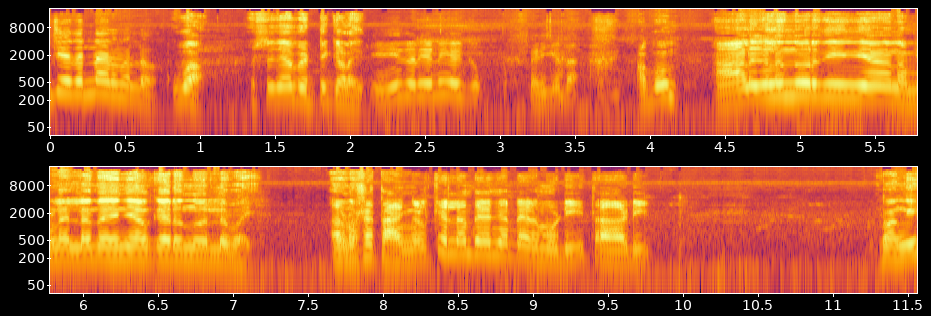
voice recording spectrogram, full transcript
ചെയ്തിട്ടുണ്ടായിരുന്നല്ലോ. പക്ഷെ ഞാൻ വെട്ടിക്കളയും. അപ്പം ആളുകൾ എന്ന് പറഞ്ഞു കഴിഞ്ഞാൽ നമ്മളെല്ലാം തികഞ്ഞ ആൾക്കാരൊന്നും അല്ല ഭായി. പക്ഷെ പക്ഷെ താങ്കൾക്കെല്ലാം തികഞ്ഞിട്ടുണ്ടായിരുന്നു. മുടി താടി ഭംഗി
